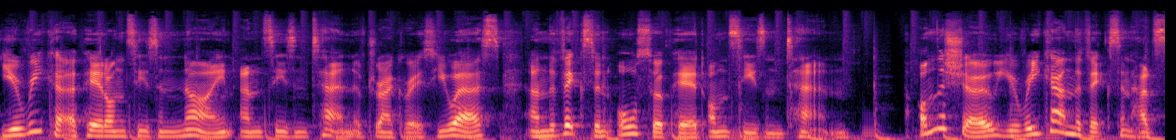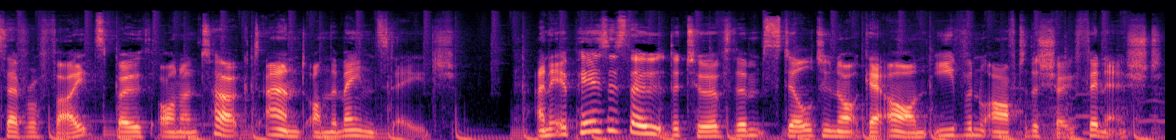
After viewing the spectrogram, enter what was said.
Eureka appeared on season 9 and season 10 of Drag Race US, and the Vixen also appeared on season 10. On the show, Eureka and the Vixen had several fights, both on Untucked and on the main stage. And it appears as though the two of them still do not get on even after the show finished.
